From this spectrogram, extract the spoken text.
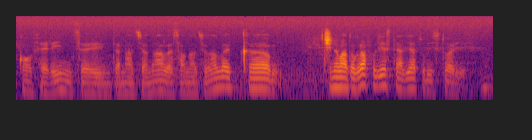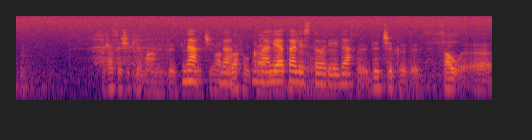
conferințe internaționale sau naționale, că cinematograful este aliatul istoriei. Așa se și chema aminte, Da, cinematograful da, ca un aliat al un istoriei, aliat da. De ce credeți? Sau uh,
